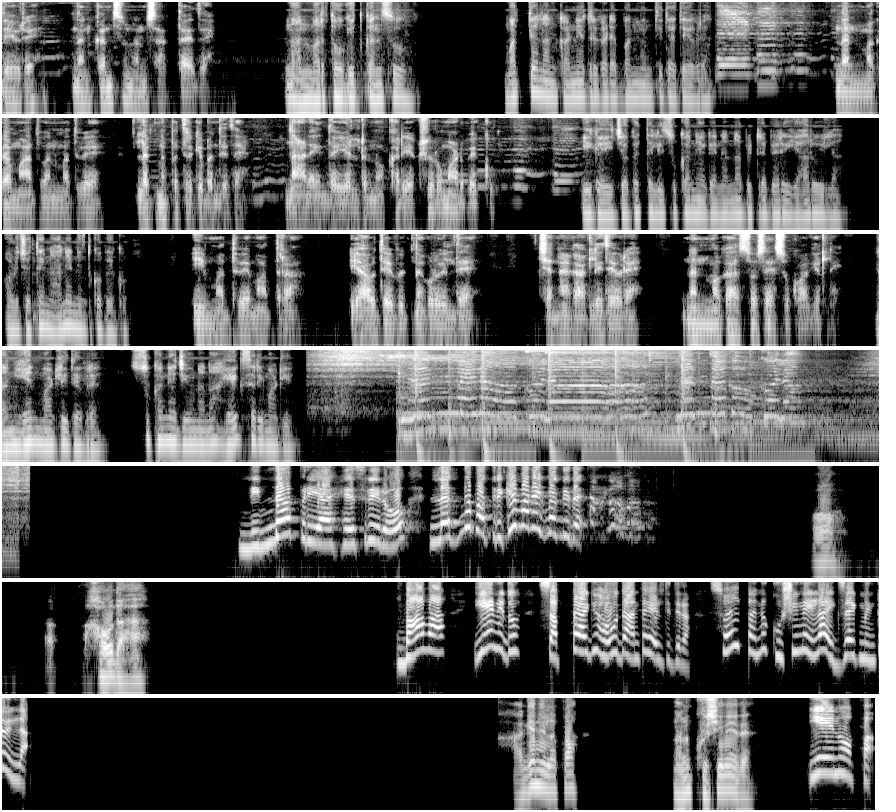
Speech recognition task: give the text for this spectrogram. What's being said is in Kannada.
ದೇವ್ರೆ ನನ್ನ ಕನಸು ನನ್ಸಾಗ್ತಾ ಇದೆ. ನಾನ್ ಮರ್ತೋಗಿದ್ ಕನಸು ಮತ್ತೆ ನನ್ ಕಣ್ಣೆದುರುಗಡೆ ಬಂದು ನಿಂತಿದೆ ದೇವ್ರೆ. ನನ್ನ ಮಗ ಮಾಧವನ್ ಮದುವೆ ಲಗ್ನ ಪತ್ರಿಕೆ ಬಂದಿದೆ. ನಾಳೆಯಿಂದ ಎಲ್ರನ್ನೂ ಕರೆಯಕ್ ಶುರು ಮಾಡಬೇಕು. ಈಗ ಈ ಜಗತ್ತಲ್ಲಿ ಸುಕನ್ಯಾಗೆ ನನ್ನ ಬಿಟ್ರೆ ಬೇರೆ ಯಾರೂ ಇಲ್ಲ. ಅವಳ ಜೊತೆ ನಾನೇ ನಿಂತ್ಕೋಬೇಕು. ಈ ಮದುವೆ ಮಾತ್ರ ಯಾವುದೇ ವಿಘ್ನಗಳು ಇಲ್ಲದೆ ಚೆನ್ನಾಗಾಗ್ಲಿ ದೇವ್ರೆ. ನನ್ನ ಮಗ ಸೊಸೆ ಸುಖವಾಗಿರ್ಲಿ. ನಾನು ಏನ್ ಮಾಡ್ಲಿ ದೇವ್ರೆ? ಸುಕನ್ಯಾ ಜೀವನನ ಹೇಗ್ ಸರಿ ಮಾಡ್ಲಿ? ನಿನ್ನ ಪ್ರಿಯ ಹೆಸರಿರೋ ಲಗ್ನ ಪತ್ರಿಕೆ ಮನೆಗೆ ಬಂದಿದೆ. ಓ ಹೌದಾ? ಭಾವ ಏನಿದು? ಸಪ್ಪಾಗಿ ಹೌದಾ ಅಂತ ಹೇಳ್ತಿದ್ದೀರಾ? ಸ್ವಲ್ಪನೂ ಖುಷಿನೇ ಇಲ್ಲ ಎಕ್ಸೈಟ್ಮೆಂಟು ಇಲ್ಲ. ಹಾಗೇನಿಲ್ಲಪ್ಪ. ನನ್ ಖುಷಿನೇ ಇದೆ. ಏನು ಅಪ್ಪ.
